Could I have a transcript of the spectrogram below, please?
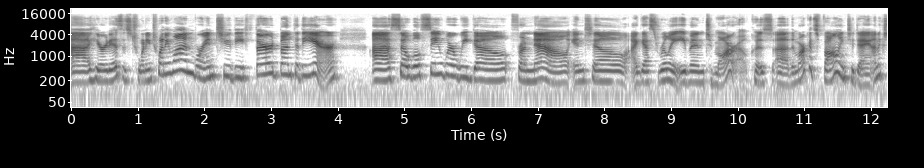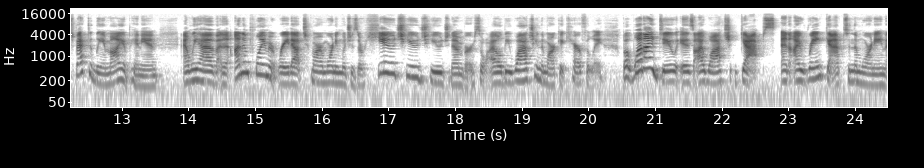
uh, here it is. It's 2021. We're into the third month of the year. Uh, so we'll see where we go from now until I guess really even tomorrow, because uh, the market's falling today unexpectedly, in my opinion. And we have an unemployment rate out tomorrow morning, which is a huge, huge, huge number. So I will be watching the market carefully. But what I do is I watch gaps and I rank gaps in the morning.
